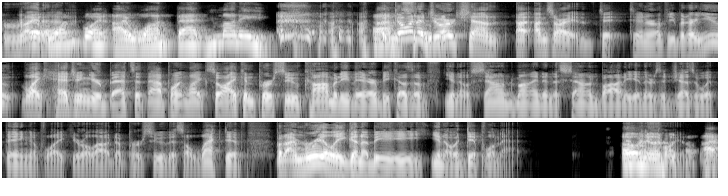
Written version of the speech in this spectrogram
Right at at one it. point, I want that money. Um, going so- to Georgetown, I, I'm sorry to, to interrupt you, but are you like hedging your bets at that point? Like, so I can pursue comedy there because of you know sound mind and a sound body, and there's a Jesuit thing of like you're allowed to pursue this elective, but I'm really gonna be you know a diplomat. Oh no, no, no! I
